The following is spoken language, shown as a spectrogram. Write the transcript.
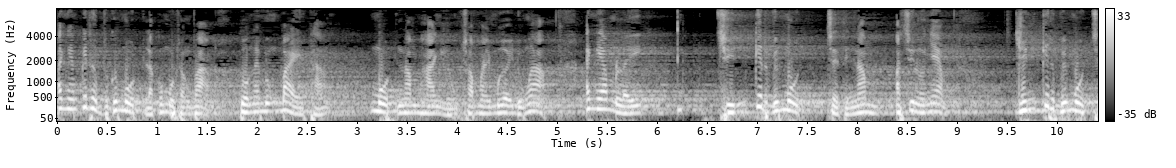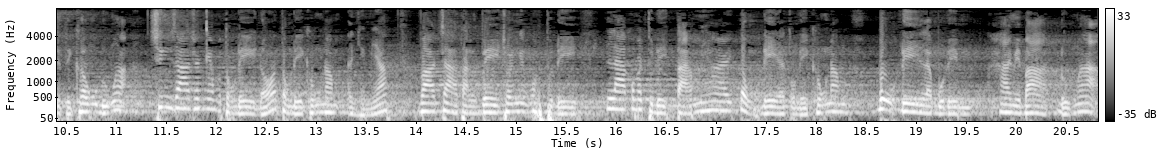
anh em kết hợp với con 1 là con 1 hàng vạn. Của ngày 7 tháng 1 năm 2020 đúng ạ? Anh em lấy 9 kết hợp với 1 trở thành 5 à xin lỗi anh em. 9 kết hợp với một trở thành không, đúng không ạ? Sinh ra cho anh em một tổng đề, đó là tổng đề 05 anh em nhé. Và trả thẳng về cho anh em một tổng đề là có một tổng đề 82 tổng đề là tổng đề 05 bộ đề là bộ đề 23 đúng không ạ?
